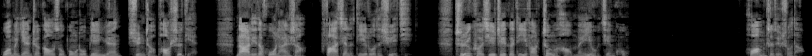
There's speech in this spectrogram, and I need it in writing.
我们沿着高速公路边缘寻找抛尸点，那里的护栏上发现了滴落的血迹，只可惜这个地方正好没有监控。”黄支队说道。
